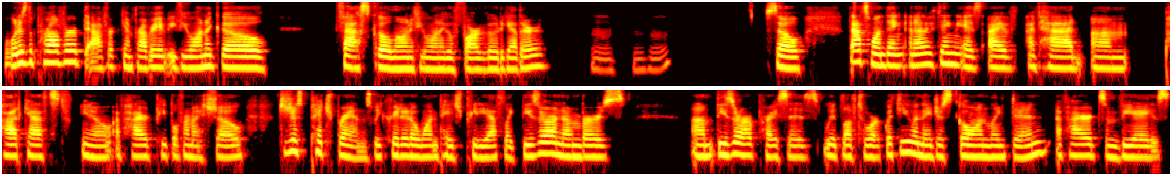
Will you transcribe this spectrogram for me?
What is the proverb? The African proverb: If you want to go fast, go alone. If you want to go far, go together. Mm-hmm. So that's one thing. Another thing is I've I've had um, podcast, you know, I've hired people for my show to just pitch brands. We created a one page PDF like, these are our numbers. Um, these are our prices. We'd love to work with you. And they just go on LinkedIn. I've hired some VAs,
